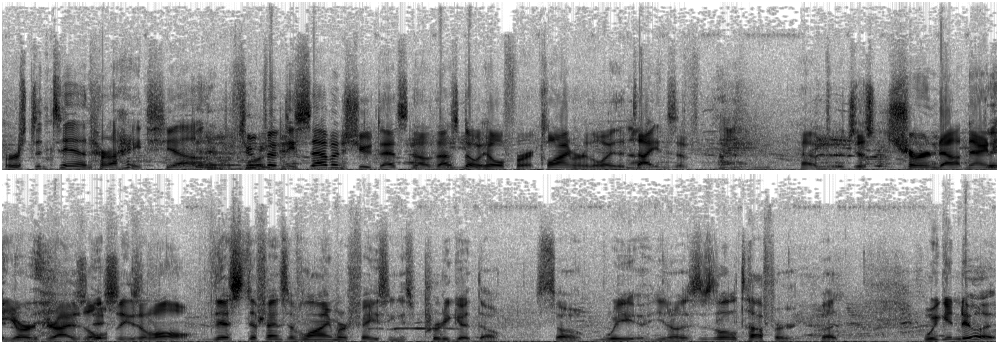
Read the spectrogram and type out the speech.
First and 10, right. Yeah. Been here before. 257 shoot. That's no that's no hill for a climber the way the Titans have, have just churned out 90 yard drives all the- season long. This defensive line we're facing is pretty good though. So we you know this is a little tougher, but we can do it.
